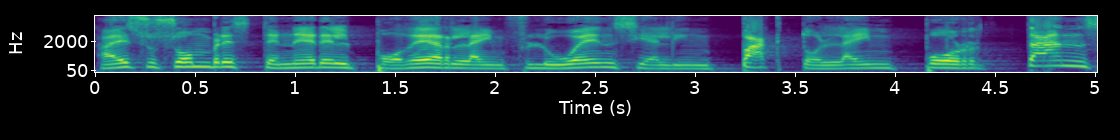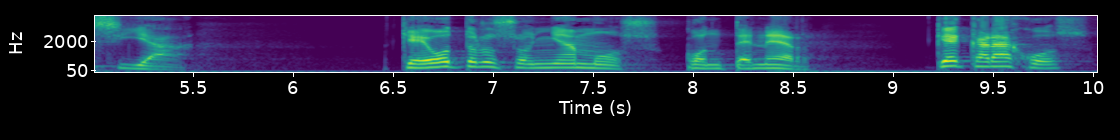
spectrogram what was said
a esos hombres tener el poder, la influencia, el impacto, la importancia que otros soñamos con tener? ¿Qué carajos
